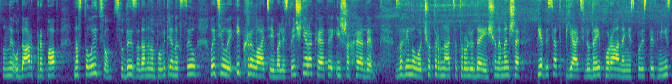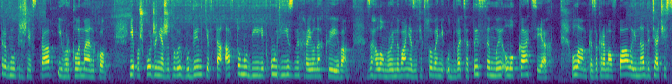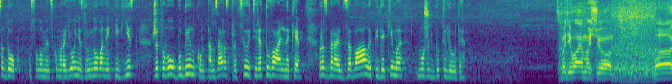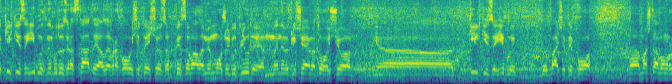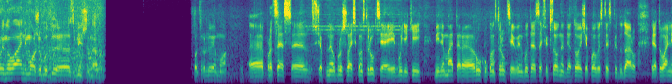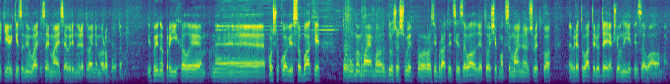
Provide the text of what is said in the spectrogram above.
основний удар припав на столицю. Сюди, за даними повітряних сил, летіли і крилаті, і балістичні ракети, і шахеди. Загинуло 14 людей. Щонайменше 55 людей поранені, сповістив міністр внутрішніх справ Ігор Клименко. Є пошкодження житлових будинків та автомобілів у різних районах Києва. Загалом руйнування зафіксовані у 27 локаціях. Уламки, зокрема, впали і на дитячий садок. У Солом'янському районі зруйнований під'їзд житлового будинку. Там зараз працюють рятувальники, розбирають завали, під якими можуть бути люди. Сподіваємося, що кількість загиблих не буде зростати, але враховуючи те, що під завалами можуть бути люди, ми не виключаємо того, що е, кількість загиблих, ви бачите, по е, масштабам руйнувань може бути е, збільшена. Контролюємо е, процес, е, щоб не обрушилась конструкція, і будь-який міліметр е, руху конструкції він буде зафіксований для того, щоб вивести з під удару рятувальників, які займаються аварійно-рятувальними роботами. Відповідно, приїхали пошукові собаки, тому ми маємо дуже швидко розібрати ці завали для того, щоб максимально швидко врятувати людей, якщо вони є під завалами.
